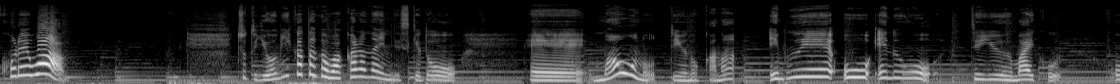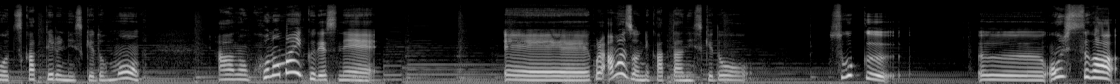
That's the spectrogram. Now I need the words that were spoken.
これはちょっと読み方がわからないんですけど、えー、マオノっていうのかな？MAONO っていうマイクを使ってるんですけどもあのこのマイクですねえー、これ Amazon に買ったんですけど、すごく、音質が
